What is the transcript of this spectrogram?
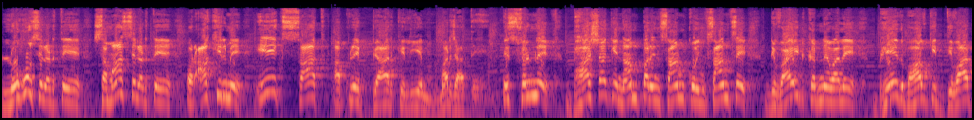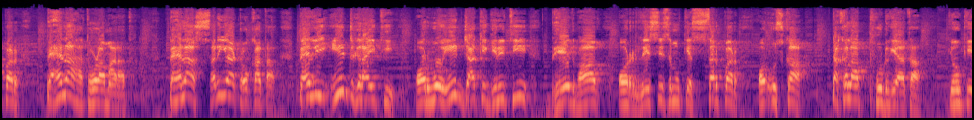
लोगों से लड़ते हैं, समाज से लड़ते हैं और आखिर में एक साथ अपने प्यार के लिए मर जाते हैं। इस फ़िल्म ने भाषा के नाम पर इंसान को इंसान से डिवाइड करने वाले भेदभाव की दीवार पर पहला हथौड़ा मारा था। पहला सरिया ठोका था। पहली ईंट गिराई थी और वो ईंट जाके गिरी थी। भेदभाव और रेसिज्म के सर पर और उसका टकला फूट गया था। क्योंकि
